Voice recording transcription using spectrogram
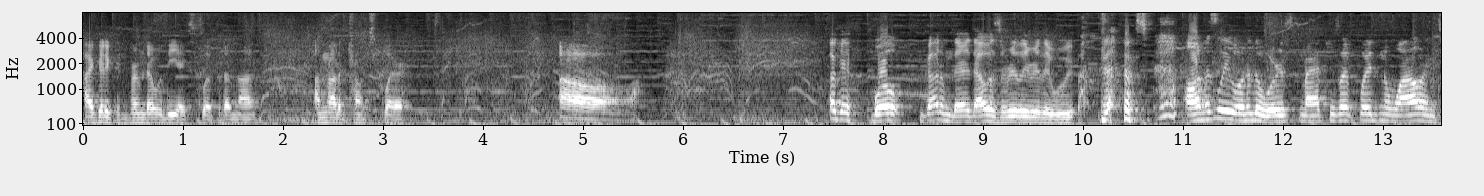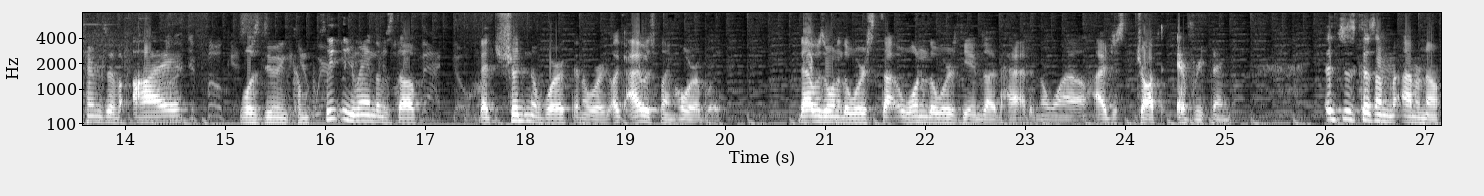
I could have confirmed that with the X flip, but I'm not I'm not a Trunks player. Oh. Okay, well, got him there. That was really, really that was honestly one of the worst matches I've played in a while in terms of I was doing completely random stuff that shouldn't have worked and it worked. Like I was playing horribly. That was one of the worst one of the worst games I've had in a while. I just dropped everything. It's just because I'm I don't know.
